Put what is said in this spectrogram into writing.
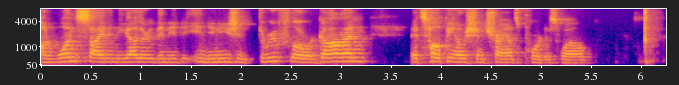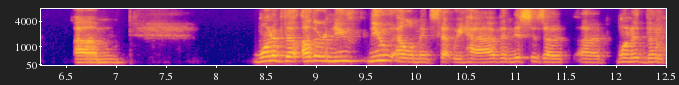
on one side and the other, the Indonesian through flow are gone. It's helping ocean transport as well. Um, one of the other new new elements that we have, and this is a, a one of the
